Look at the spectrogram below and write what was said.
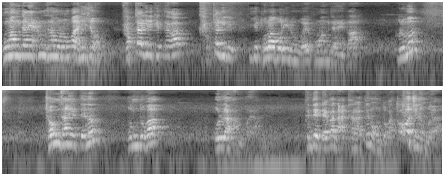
공황장애 항상 오는 거 아니죠? 갑자기 이렇게 했다가 갑자기 이게 돌아버리는 거예요, 공황장애가. 그러면 정상일 때는 온도가 올라간 거야. 근데 내가 나타날 때는 온도가 떨어지는 거야.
